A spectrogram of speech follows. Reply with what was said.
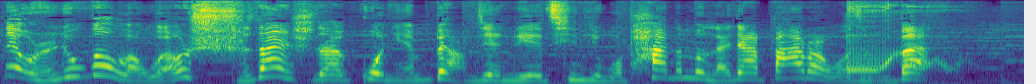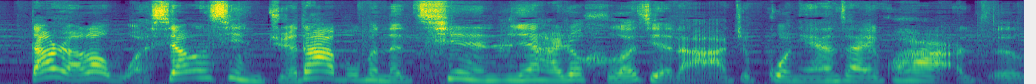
那有人就问了，我要实在实在过年不想见这些亲戚，我怕他们来家叭叭我怎么办？当然了，我相信绝大部分的亲人之间还是和谐的啊，就过年在一块儿，呃，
